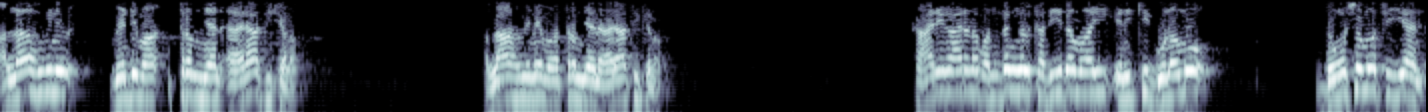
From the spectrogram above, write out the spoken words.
അള്ളാഹുവിന് വേണ്ടി മാത്രം ഞാൻ ആരാധിക്കണം. അള്ളാഹുവിനെ മാത്രം ഞാൻ ആരാധിക്കണം. കാര്യകാരണ ബന്ധങ്ങൾക്ക് അതീതമായി എനിക്ക് ഗുണമോ ദോഷമോ ചെയ്യാൻ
